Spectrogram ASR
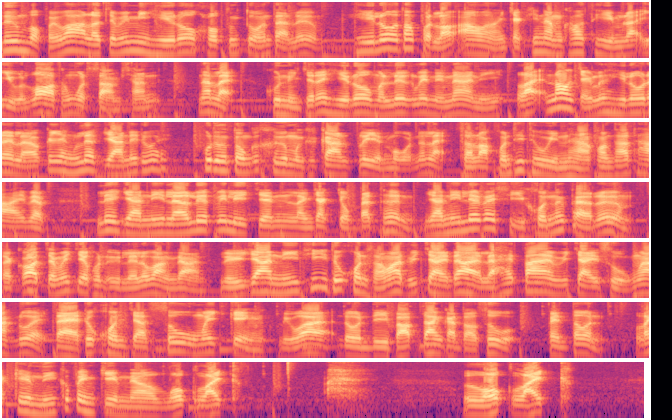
ลืมบอกไปว่าเราจะไม่มีฮีโร่ครบทุกตัวตั้งแต่เริ่ม ฮีโร่ต้องปลดล็อกเอาหลังจากที่นำเข้าทีมและอยู่รอดทั้งหมด 3 ชั้น นั่นแหละ คุณถึงจะได้ฮีโร่มาเลือกเล่นในหน้านี้ และนอกจากเลือกฮีโร่ได้แล้วก็ยังเลือกยานได้ด้วย พูดตรงๆก็คือมันคือการเปลี่ยนโหมดนั่นแหละสำหรับคนที่ทวินหาความท้าทายแบบเลือกยานนี้แล้วเลือดไม่รีเจนหลังจากจบแบทเทิลยานนี้เลือกได้ 4 คนตั้งแต่เริ่ม แต่ก็จะไม่เจอคนอื่นเลยระหว่างด่าน หรือยานนี้ที่ทุกคนสามารถวิจัยได้และให้แต้มวิจัยสูงมากด้วย แต่ทุกคนจะสู้ไม่เก่ง หรือว่าโดนดีบัฟด้านการต่อสู้ เป็นต้น และเกมนี้ก็เป็นเกมแนว rogue like rogue like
